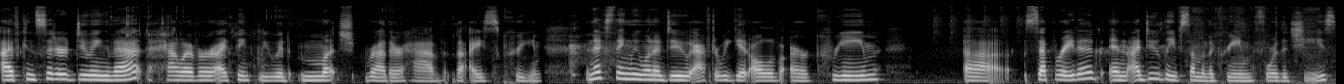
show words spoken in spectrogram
I've considered doing that. However, I think we would much rather have the ice cream. The next thing we want to do after we get all of our cream uh, separated, and I do leave some of the cream for the cheese,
